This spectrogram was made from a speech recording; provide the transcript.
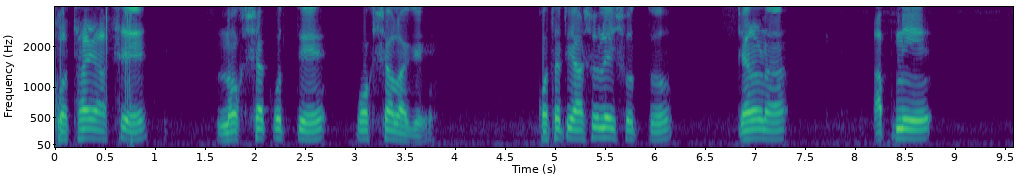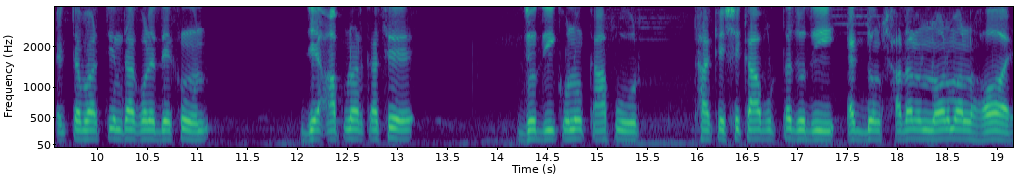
কথায় আছে, নকশা করতে পক্সা লাগে। কথাটি আসলেই সত্য। কেননা, আপনি একটাবার চিন্তা করে দেখুন যে আপনার কাছে যদি কোনো কাপড় থাকে, সে কাপড়টা যদি একদম সাধারণ, নর্মাল হয়,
